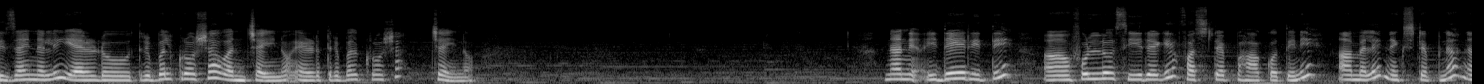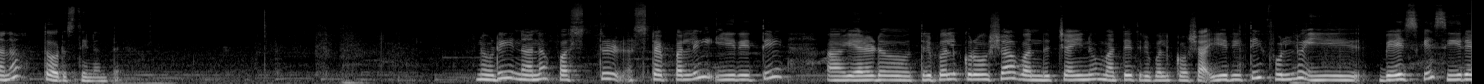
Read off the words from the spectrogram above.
ಡಿಸೈನಲ್ಲಿ ಎರಡು ತ್ರಿಬಲ್ ಕ್ರೋಶ, ಒಂದು ಚೈನು, ಎರಡು ತ್ರಿಬಲ್ ಕ್ರೋಶ, ಚೈನು. ನಾನು ಇದೇ ರೀತಿ ಫುಲ್ಲು ಸೀರೆಗೆ ಫಸ್ಟ್ ಸ್ಟೆಪ್ ಹಾಕೋತೀನಿ, ಆಮೇಲೆ ನೆಕ್ಸ್ಟ್ ಸ್ಟೆಪ್ನ ನಾನು ತೋರಿಸ್ತೀನಂತೆ. ನೋಡಿ, ನಾನು ಫಸ್ಟ್ ಸ್ಟೆಪ್ಪಲ್ಲಿ ಈ ರೀತಿ ಎರಡು ತ್ರಿಬಲ್ ಕ್ರೋಶ, ಒಂದು ಚೈನು, ಮತ್ತು ತ್ರಿಬಲ್ ಕ್ರೋಶ. ಈ ರೀತಿ ಫುಲ್ಲು ಈ ಬೇಸ್ಗೆ ಸೀರೆ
